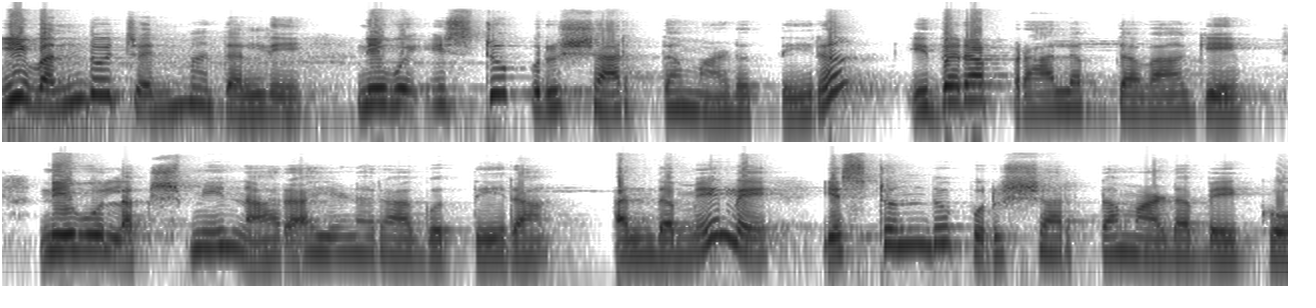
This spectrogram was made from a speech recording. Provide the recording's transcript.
ಈ ಒಂದು ಜನ್ಮದಲ್ಲಿ ನೀವು ಇಷ್ಟು ಪುರುಷಾರ್ಥ ಮಾಡುತ್ತೀರಾ? ಇದರ ಪ್ರಾಲಬ್ಧವಾಗಿ ನೀವು ಲಕ್ಷ್ಮೀ ನಾರಾಯಣರಾಗುತ್ತೀರಾ? ಅಂದ ಮೇಲೆ ಎಷ್ಟೊಂದು ಪುರುಷಾರ್ಥ ಮಾಡಬೇಕು?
